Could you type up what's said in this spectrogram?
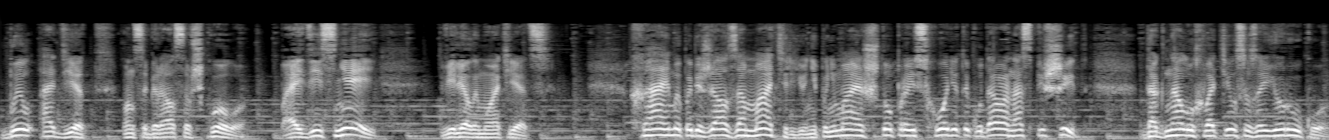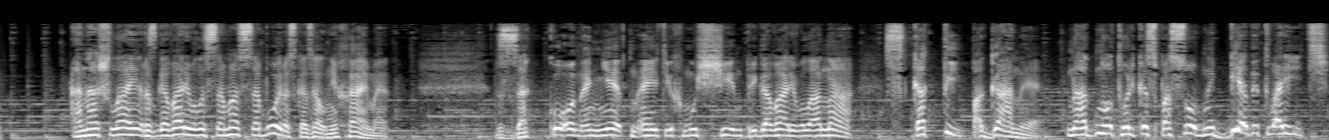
был одет. Он собирался в школу. «Пойди с ней!» — велел ему отец. Хайме побежал за матерью, не понимая, что происходит и куда она спешит. Догнал, ухватился за ее руку. Она шла и разговаривала сама с собой, рассказал мне Хайме. «Закона нет на этих мужчин», — приговаривала она. «Скоты поганые, на одно только способны беды творить».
